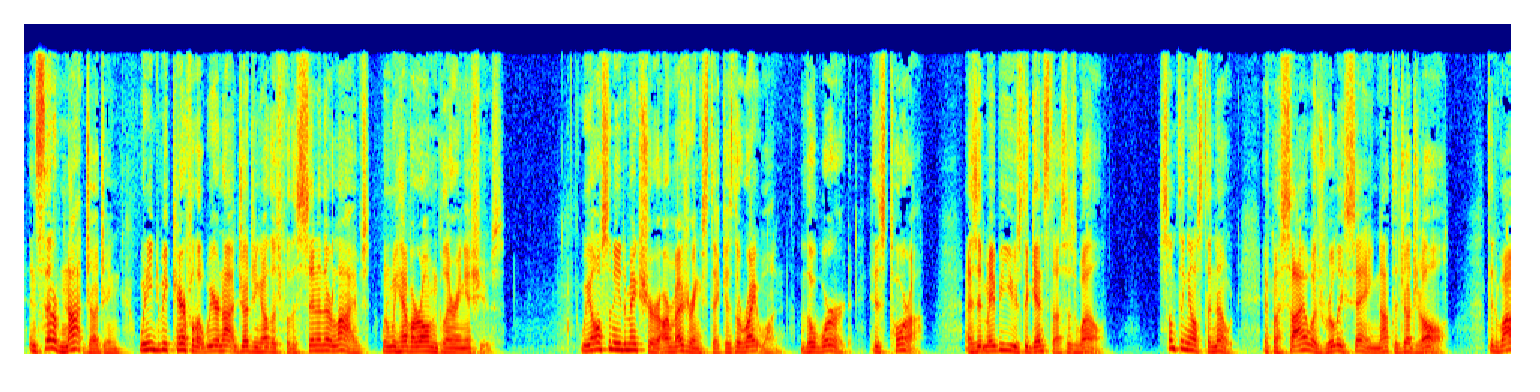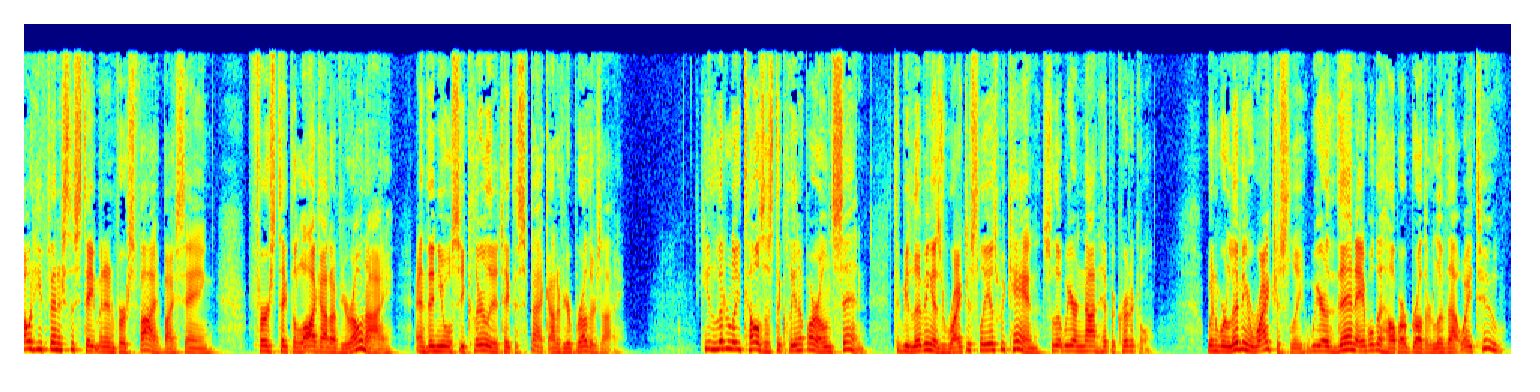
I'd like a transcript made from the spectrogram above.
Instead of not judging, we need to be careful that we are not judging others for the sin in their lives when we have our own glaring issues. We also need to make sure our measuring stick is the right one, the Word, His Torah, as it may be used against us as well. Something else to note if Messiah was really saying not to judge at all, then why would he finish the statement in verse 5 by saying, First take the log out of your own eye, and then you will see clearly to take the speck out of your brother's eye? He literally tells us to clean up our own sin, to be living as righteously as we can so that we are not hypocritical. When we're living righteously, we are then able to help our brother live that way too.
